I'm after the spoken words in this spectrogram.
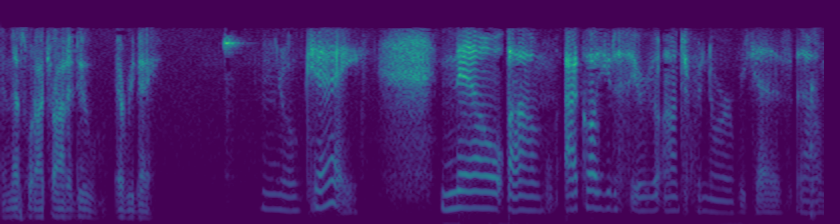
and that's what I try to do every day. Okay. Now, um, I call you the serial entrepreneur because um,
